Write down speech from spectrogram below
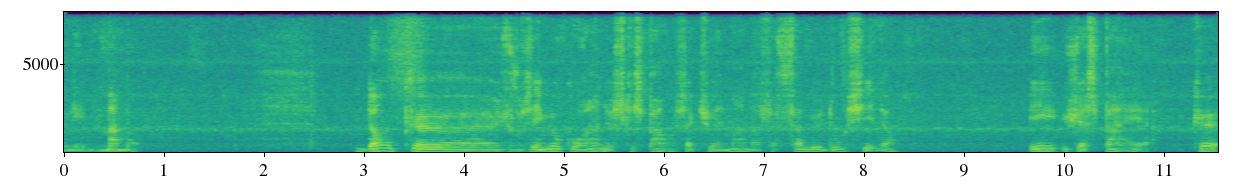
voulez, Mammon. Donc, euh, je vous ai mis au courant de ce qui se passe actuellement dans ce fameux dossier-là. Et j'espère que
